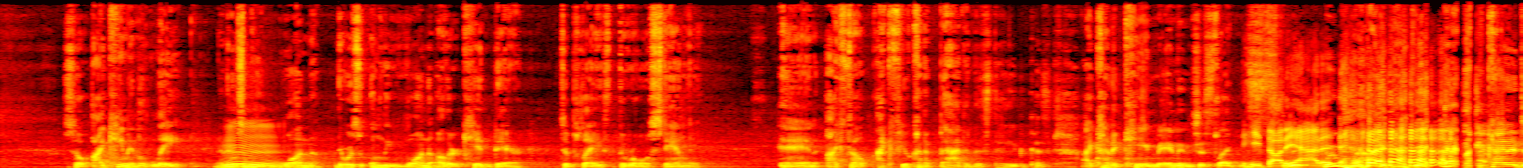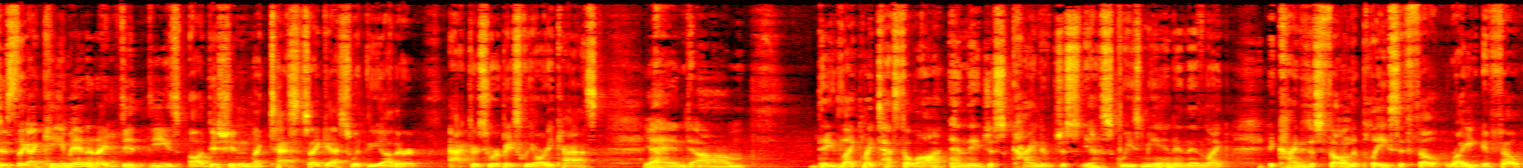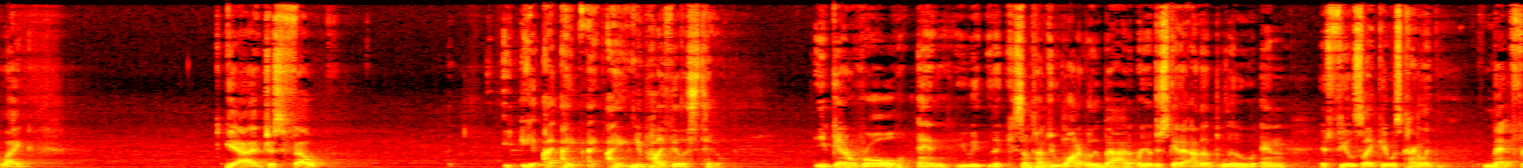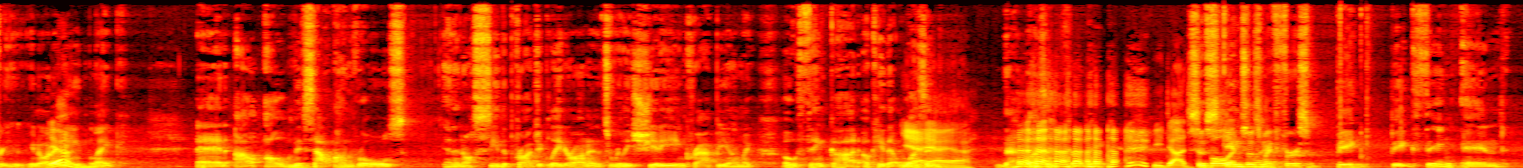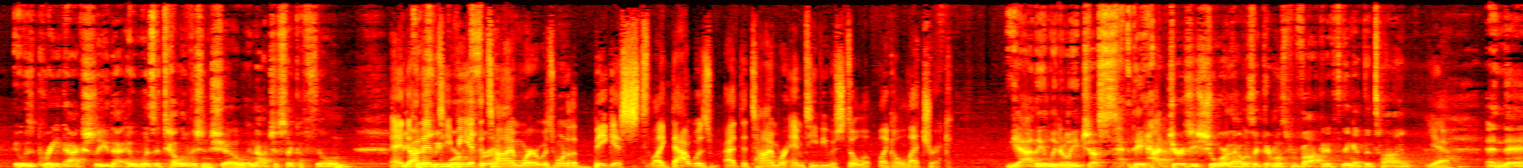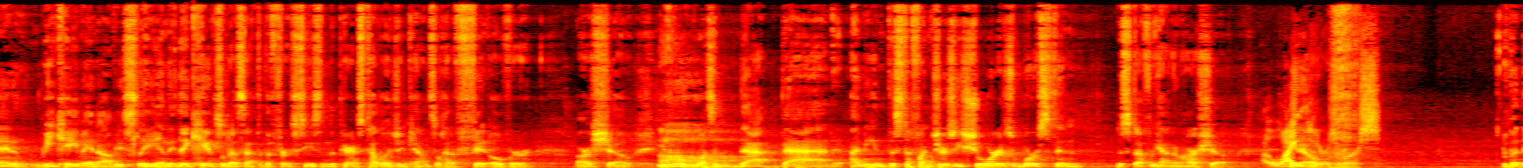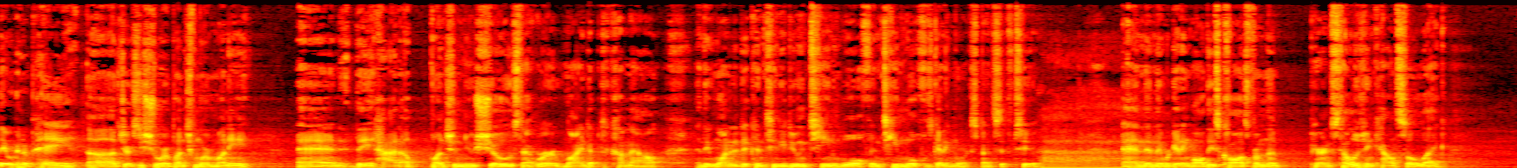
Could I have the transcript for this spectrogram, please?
So I came in late. And there was only one there was only one other kid there to play the role of Stanley and I felt I feel kind of bad to this day because I kind of came in and just like He thought he had it. yeah, I kind of just like I came in and I did these audition like tests, I guess, with the other actors who are basically already cast, Yeah. and um, they liked my test a lot, and they just kind of just yeah squeezed me in, and then like it kind of just fell into place. It felt right. It felt like yeah, it just felt. I, I, I, you probably feel this too. You get a role, and you like sometimes you want it really bad, or you'll just get it out of the blue, and it feels like it was kind of like meant for you. You know what Yeah. I mean? Like, and I'll I'll miss out on roles, and then I'll see the project later on, and it's really shitty and crappy, and I'm like, oh, thank God. Okay, that Yeah, wasn't yeah, that wasn't for me. You dodged So the bullet. So, Skins was my first big, big thing, and it was great actually that it was a television show and not just like a film. and on MTV at the for- time where it was one of the biggest like that was at the time where MTV was still like electric. Yeah, they literally just they had Jersey Shore. That was like their most provocative thing at the time. Yeah. And then we came in, obviously, and they, canceled us after the first season. The Parents Television Council had a fit over our show, even though it wasn't that bad. I mean, the stuff on Jersey Shore is worse than the stuff we had on our show. A light You know, years worse. but they were going to pay uh, Jersey Shore a bunch more money, and they had a bunch of new shows that were lined up to come out, and they wanted to continue doing Teen Wolf, and Teen Wolf was getting more expensive too. and then they were getting all these calls from the Parents Television Council, like,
